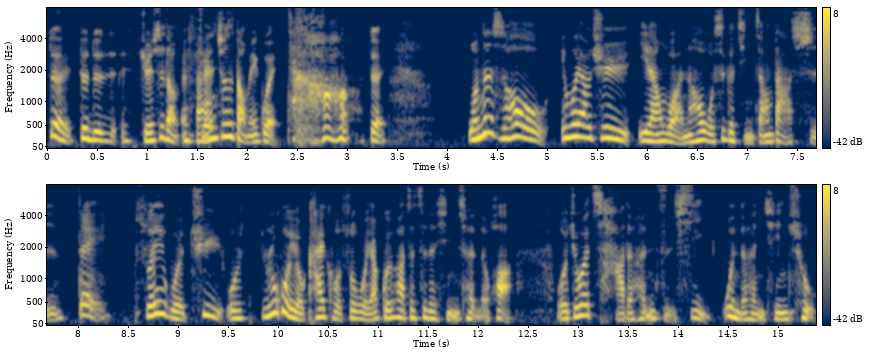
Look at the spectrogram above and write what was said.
对对对对，爵士倒霉，反正就是倒霉鬼。好，我那时候因为要去宜兰玩，然后我是个紧张大师，对，所以我去我如果有开口说我要规划这次的行程的话，我就会查的很仔细，问的很清楚。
